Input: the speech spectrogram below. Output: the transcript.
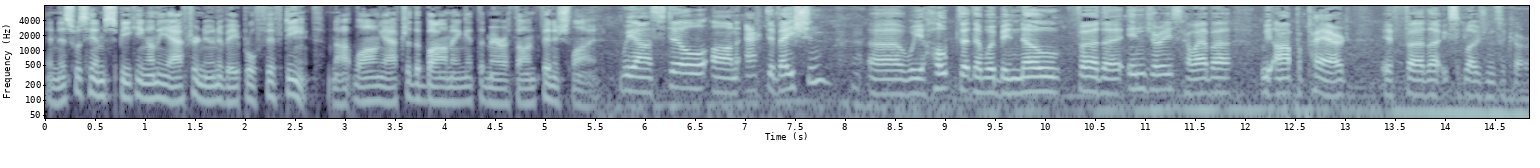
and this was him speaking on the afternoon of April 15th, not long after the bombing at the marathon finish line. We are still on activation. Uh, we hope that there will be no further injuries. However, we are prepared if further explosions occur.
